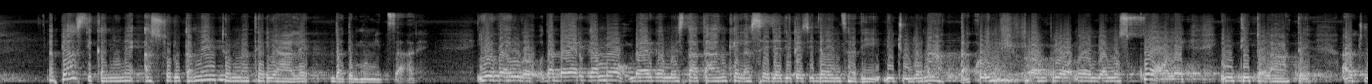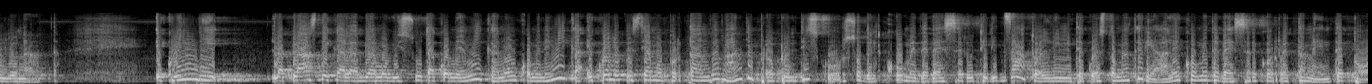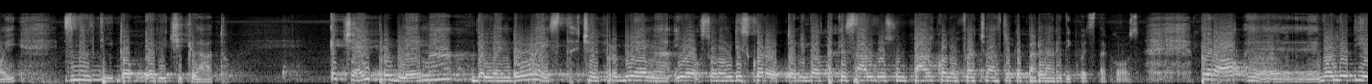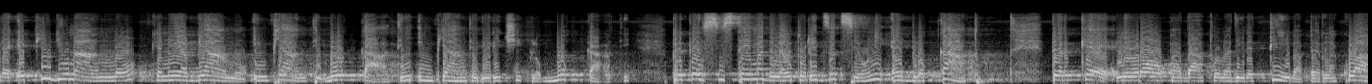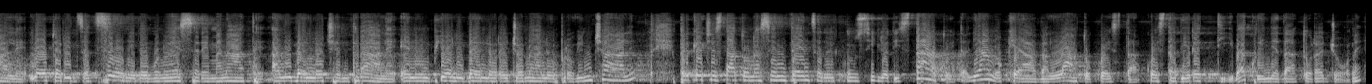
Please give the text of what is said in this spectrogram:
la plastica non è assolutamente un materiale da demonizzare. Io vengo da Bergamo, Bergamo è stata anche la sede di residenza di, di Giulio Natta, quindi proprio noi abbiamo scuole intitolate a Giulio Natta. E quindi la plastica l'abbiamo vissuta come amica, non come nemica, e quello che stiamo portando avanti è proprio il discorso del come deve essere utilizzato al limite questo materiale e come deve essere correttamente poi smaltito e riciclato. C'è il problema dell'end waste, c'è il problema, io sono un disco rotto, ogni volta che salgo su un palco non faccio altro che parlare di questa cosa, però eh, voglio dire è più di un anno che noi abbiamo impianti bloccati, impianti di riciclo bloccati, perché il sistema delle autorizzazioni è bloccato perché l'Europa ha dato una direttiva per la quale le autorizzazioni devono essere emanate a livello centrale e non più a livello regionale o provinciale, perché c'è stata una sentenza del Consiglio di Stato italiano che ha avallato questa, questa direttiva, quindi ha dato ragione,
